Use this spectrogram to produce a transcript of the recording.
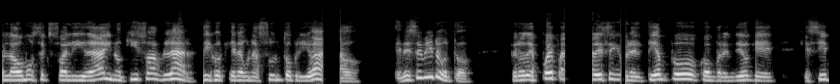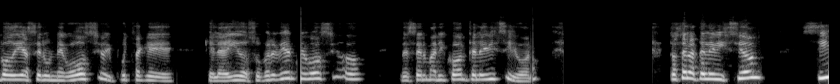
la homosexualidad y no quiso hablar. Dijo que era un asunto privado en ese minuto. Pero después parece que con el tiempo comprendió que, que sí podía ser un negocio y pucha que, que le ha ido súper bien el negocio de ser maricón televisivo, ¿no? Entonces la televisión sí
